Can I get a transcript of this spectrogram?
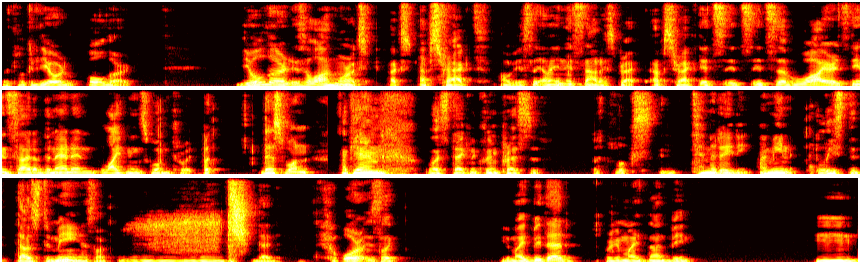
Let's look at the old, old art. The old art is a lot more ex- ex- abstract. Obviously, I mean it's not abstract. Abstract. It's it's it's a wire. It's the inside of the net, and lightning's going through it. But this one, again, less technically impressive, but looks intimidating. I mean, at least it does to me. It's like dead, or it's like you might be dead, or you might not be. Hmm.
